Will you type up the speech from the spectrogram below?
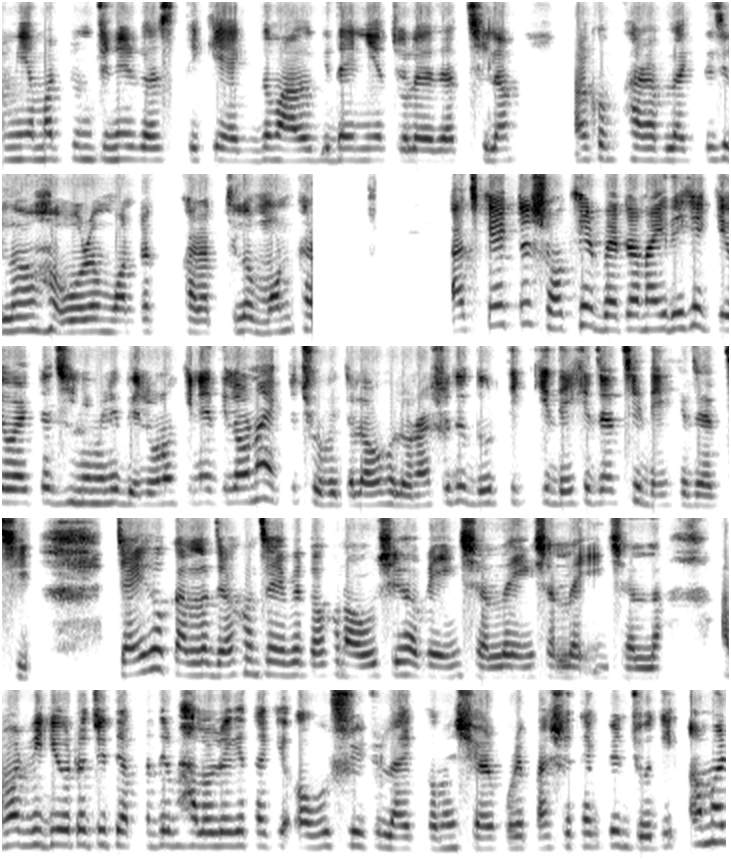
আমি আমার টুনটুনির কাছ থেকে একদম আল বিদায় নিয়ে চলে যাচ্ছিলাম। আর খুব খারাপ লাগতেছিল, ওরও মনটা খুব খারাপ ছিল, মন আজকে একটা শখের বেটা নাই দেখে কেউ একটা ঝিনিমিনি বেলুনও কিনে দিল না, একটা ছবি তোলাও হলো না। শুধু দূর থেকে দেখে যাচ্ছি দেখে যাচ্ছি। যাই হোক, আল্লাহ যখন চাইবে তখন অবশ্যই হবে, ইনশাল্লাহ ইনশাল্লাহ ইনশাল্লাহ। আমার ভিডিওটা যদি আপনাদের ভালো লেগে থাকে, অবশ্যই একটু লাইক কমেন্ট শেয়ার করে পাশে থাকবেন। যদি আমার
